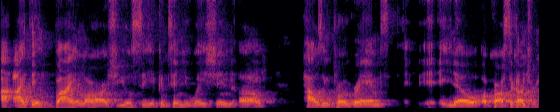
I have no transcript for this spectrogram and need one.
I, I think by and large, you'll see a continuation of housing programs, eh, eh, you know, across the country.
